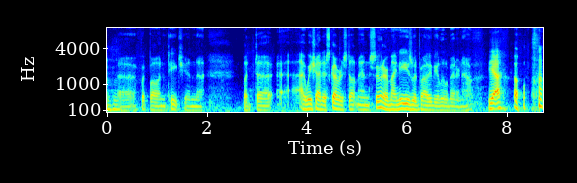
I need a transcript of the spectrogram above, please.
mm-hmm. uh, football and teach. And uh, but uh, I wish I discovered stuntman sooner. My knees would probably be a little better now. Yeah.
